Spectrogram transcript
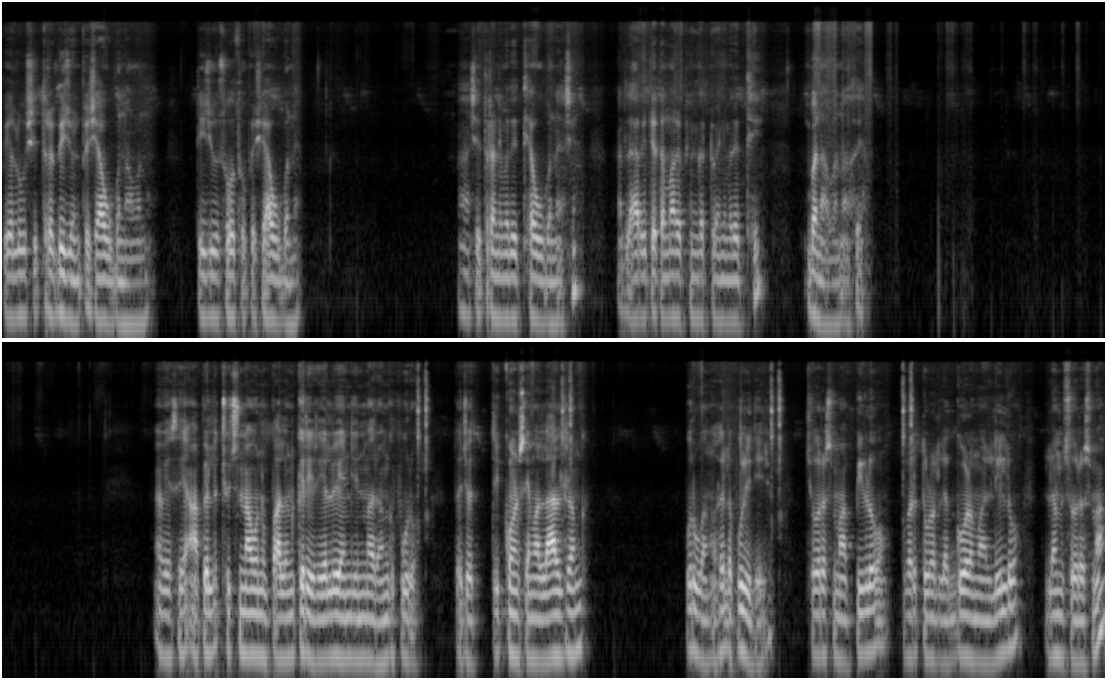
પહેલું ચિત્ર, બીજું પછી આવું બનાવવાનું. ત્રીજું, ચોથું, પછી આવું બને. આ ચિત્રની મદદથી આવું બને છે. એટલે આ રીતે તમારે ફિંગર ટોયની મદદથી બનાવવાના છે. છે, આપેલ સૂચનાઓનું પાલન કરી રેલવે એન્જિનમાં રંગ પૂરો. તો જો ત્રિકોણ છે, એમાં લાલ રંગ પૂરવાનો છે, એટલે પૂરી દેજો. ચોરસમાં પીળો, વર્તુળ એટલે ગોળમાં લીલો, લંબચોરસમાં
